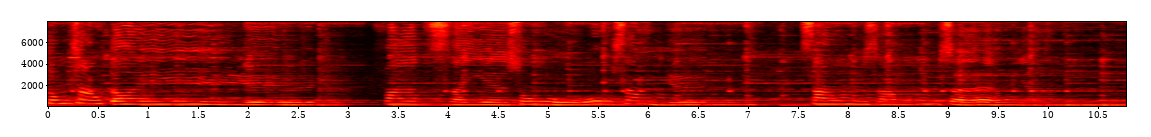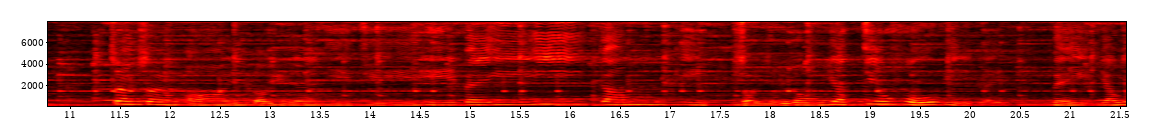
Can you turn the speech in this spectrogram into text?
中秋对月，发誓诉心愿，心心相印，將相愛侶意志比金堅，誰料到一朝苦别离。你有音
